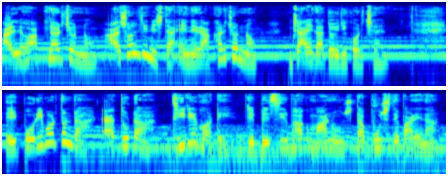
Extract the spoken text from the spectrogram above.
আল্লাহ আপনার জন্য আসল জিনিসটা এনে রাখার জন্য জায়গা তৈরি করছেন এই পরিবর্তনটা এতটা ধীরে ঘটে যে বেশিরভাগ মানুষ তা বুঝতে পারে না।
